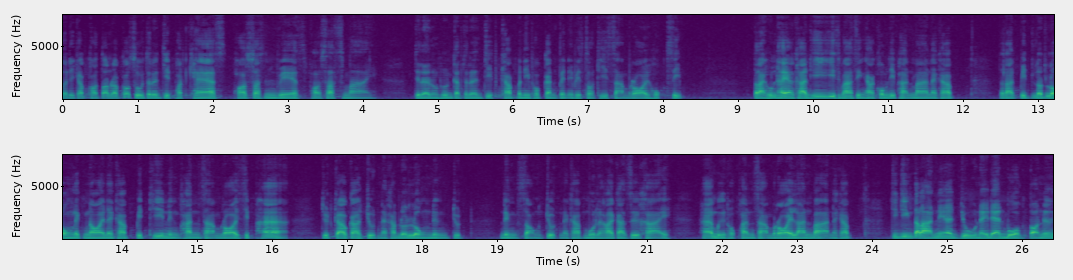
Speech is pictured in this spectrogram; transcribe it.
สวัสดีครับ ขอต้อนรับเข้าสู่เจริญจิตพอดแคสต์ p o s t u Invest p o s t u Smile เจริญลงทุนกับเจริญจิตครับ วันนี้พบกันเป็น episode ที่ 360 ตลาดหุ้นไทยอังคารที่ 25 สิงหาคมที่ผ่านมานะครับ ตลาดปิดลดลงเล็กน้อยนะครับ ปิดที่ 1,315.99 จุดนะครับ ลดลง 1.12 จุดนะครับ มูลค่าการซื้อขาย 56,300 ล้านบาทนะครับ จริง ๆ ตลาดเนี่ยอยู่ในแดนบวกต่อเนื่อง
